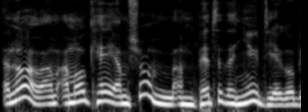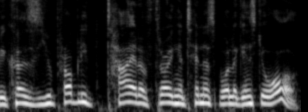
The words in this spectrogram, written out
Uh, no, I'm, I'm okay. I'm sure I'm, I'm better than you, Diego, because you're probably tired of throwing a tennis ball against your wall.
